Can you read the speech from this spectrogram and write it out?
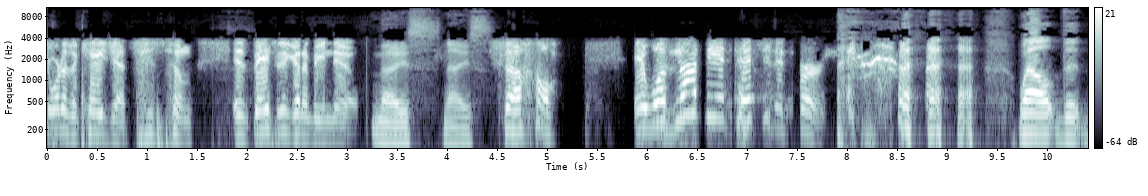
short of the K-Jet system, is basically going to be new. Nice. Nice. So it was not the intention at first. well, the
